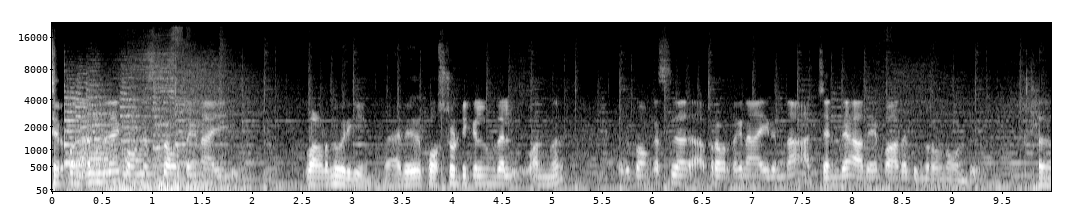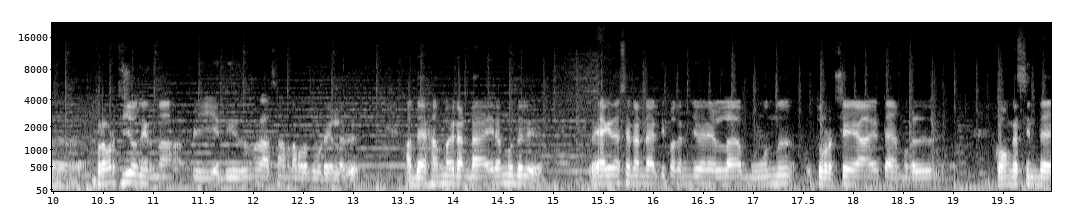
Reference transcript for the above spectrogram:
ചെറുപ്പകാലം മുതലേ കോൺഗ്രസ് പ്രവർത്തകനായി വളർന്നു വരികയും അതായത് പോസ്റ്റ് ഒട്ടിക്കൽ മുതൽ വന്ന് ഒരു കോൺഗ്രസ് പ്രവർത്തകനായിരുന്ന അച്ഛന്റെ അതേ പാത പിന്തുടർന്നുകൊണ്ട് പ്രവർത്തിച്ചു വന്നിരുന്ന പി യതീന്ദ്രദാസാണ് നമ്മുടെ കൂടെയുള്ളത് അദ്ദേഹം രണ്ടായിരം മുതൽ ഏകദേശം രണ്ടായിരത്തി പതിനഞ്ച് വരെയുള്ള മൂന്ന് തുടർച്ചയായ ടൈമുകൾ കോൺഗ്രസിന്റെ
